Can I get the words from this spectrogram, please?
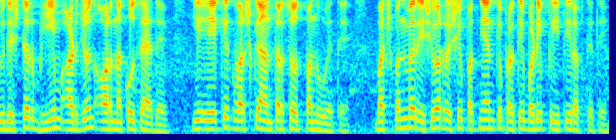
युधिष्ठिर, भीम, अर्जुन और नकुल सहदेव, ये एक एक वर्ष के अंतर से उत्पन्न हुए थे। बचपन में ऋषि और ऋषि पत्नियाँ इनके प्रति बड़ी प्रीति रखते थे।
